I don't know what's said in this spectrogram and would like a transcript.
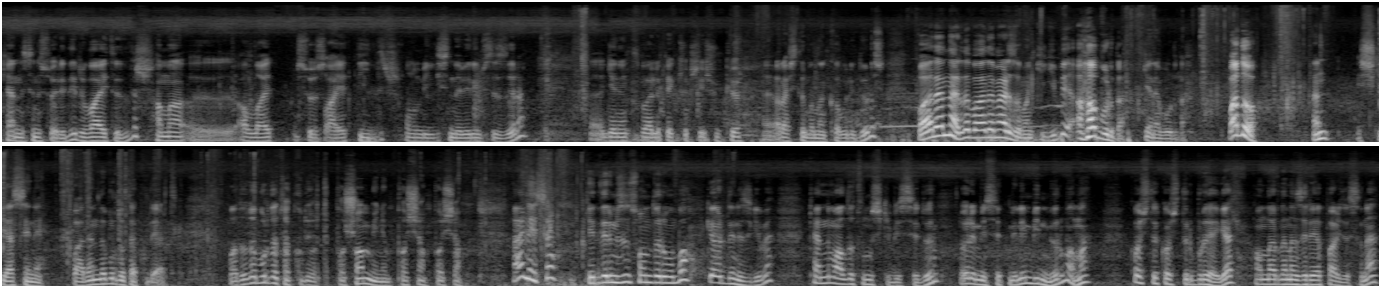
kendisinin söylediği rivayet edilir. Ama e, Allah'a söz ayet değildir. Onun bilgisini de vereyim sizlere. E, Genel itibariyle pek çok şey çünkü e, araştırmadan kabul ediyoruz. Badem nerede? Badem her zamanki gibi. Aha burada. Gene burada. Bado. Lan eşkıya seni. Badem de burada takılıyor artık. Bada da burada takılıyor. Poşam benim poşam poşam. Her neyse kedilerimizin son durumu bu. Gördüğünüz gibi kendimi aldatılmış gibi hissediyorum. Öyle mi hissetmeliyim bilmiyorum ama koştur koştur buraya gel. Onlardan nazire yaparcasına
